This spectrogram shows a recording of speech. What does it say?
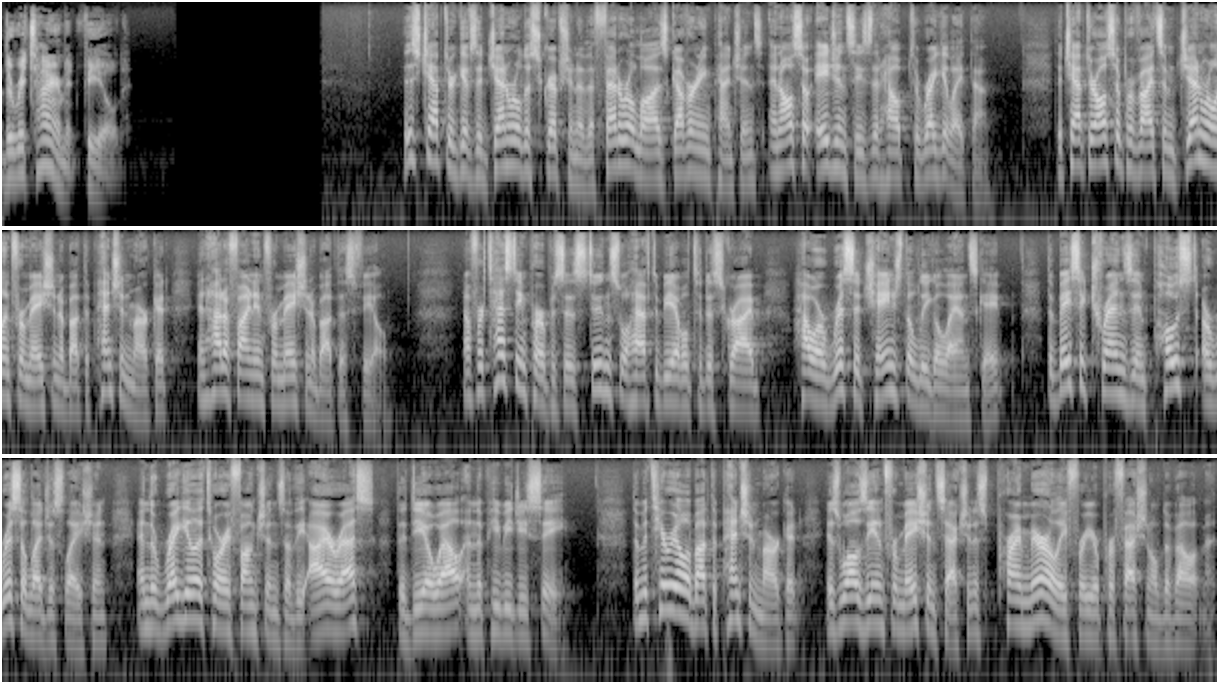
The retirement field. This chapter gives a general description of the federal laws governing pensions and also agencies that help to regulate them. The chapter also provides some general information about the pension market and how to find information about this field. Now, for testing purposes, students will have to be able to describe how ERISA changed the legal landscape, the basic trends in post ERISA legislation, and the regulatory functions of the IRS, the DOL, and the PBGC. The material about the pension market, as well as the information section, is primarily for your professional development.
